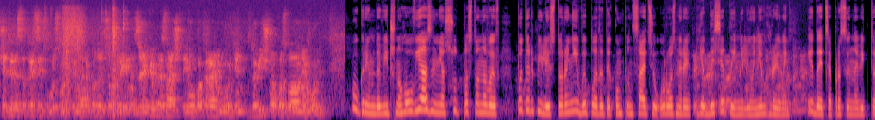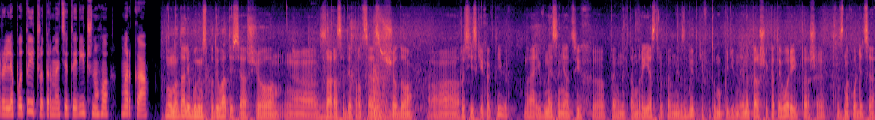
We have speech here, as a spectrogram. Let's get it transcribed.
438 Кримінального кодексу України, за яке призначити йому покарання у вигляді довічного позбавлення волі. Окрім довічного ув'язнення, суд постановив потерпілій стороні виплатити компенсацію у розмірі 50 мільйонів гривень. Йдеться про сина Віктора Ляпоти, 14-річного Марка. Ну, надалі будемо сподіватися, що е, зараз іде процес щодо е, російських активів да, і внесення цих е, певних там в реєстри, певних збитків і тому подібне. І на першій категорії перше знаходяться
